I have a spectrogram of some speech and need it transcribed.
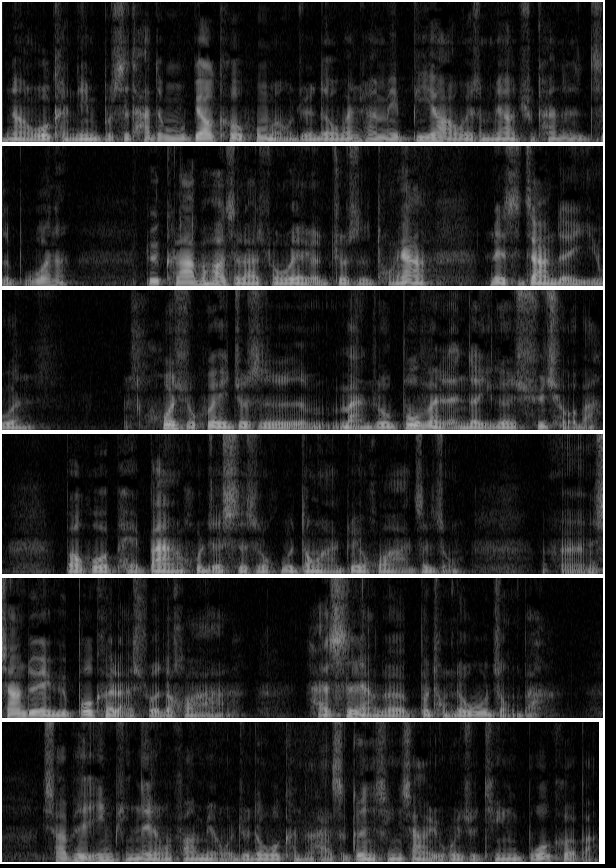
那我肯定不是他的目标客户嘛，我觉得完全没必要。为什么要去看这直播呢？对 Clubhouse 来说，我也有就是同样类似这样的疑问，或许会就是满足部分人的一个需求吧，包括陪伴或者实时互动啊、对话这种。嗯，相对于播客来说的话。还是两个不同的物种吧。消费音频内容方面，我觉得我可能还是更倾向于会去听播客吧。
